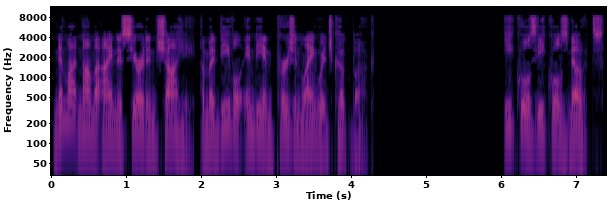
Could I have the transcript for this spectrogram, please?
Nimatnama-i Nasiruddin Shahi, a medieval Indian Persian language cookbook. Notes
